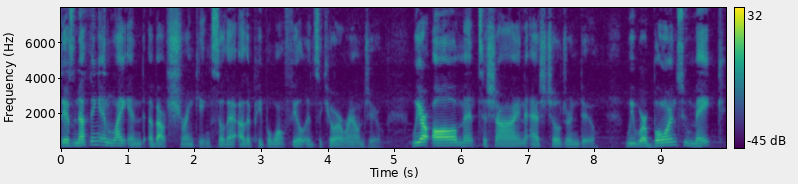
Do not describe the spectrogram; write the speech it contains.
There's nothing enlightened about shrinking so that other people won't feel insecure around you. We are all meant to shine as children do. We were born to make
